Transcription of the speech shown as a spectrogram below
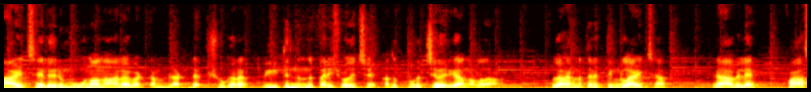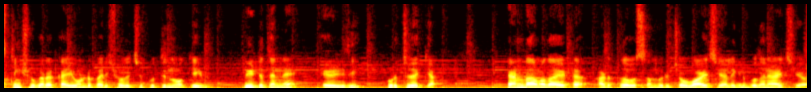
ആഴ്ചയിൽ ഒരു മൂന്നോ നാലോ വട്ടം ബ്ലഡ് ഷുഗർ വീട്ടിൽ നിന്ന് പരിശോധിച്ച് അത് കുറച്ച് വരിക എന്നുള്ളതാണ്. ഉദാഹരണത്തിന് തിങ്കളാഴ്ച രാവിലെ ഫാസ്റ്റിംഗ് ഷുഗർ കൈകൊണ്ട് പരിശോധിച്ച് കുത്തി നോക്കി വീട്ടിൽ തന്നെ എഴുതി കുറിച്ച് വയ്ക്കാം രണ്ടാമതായിട്ട് അടുത്ത ദിവസം ഒരു ചൊവ്വാഴ്ച അല്ലെങ്കിൽ ബുധനാഴ്ചയോ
